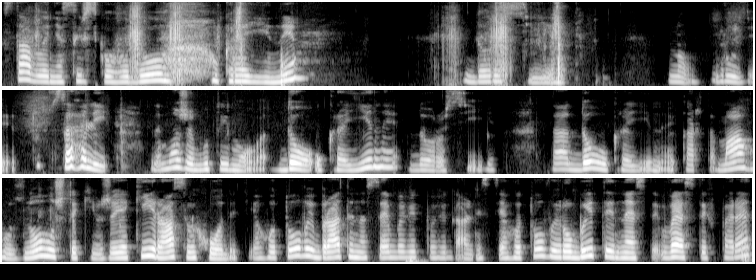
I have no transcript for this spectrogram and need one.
Ставлення сирського до України, до Росії. Ну, друзі, тут взагалі не може бути й мова до України, до Росії. Та, до України. Карта Магу, знову ж таки, вже який раз виходить. Я готовий брати на себе відповідальність, я готовий робити, нести, вести вперед.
